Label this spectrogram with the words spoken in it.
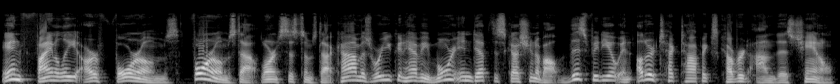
And finally, our forums. Forums.lawrencesystems.com is where you can have a more in-depth discussion about this video and other tech topics covered on this channel.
